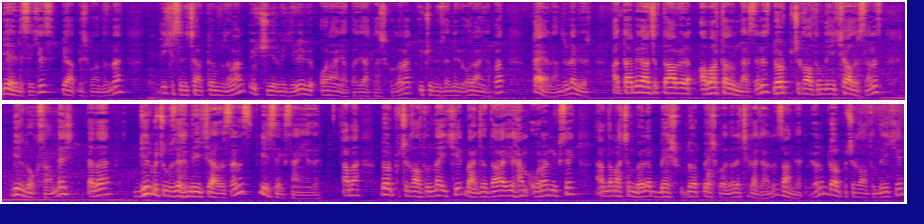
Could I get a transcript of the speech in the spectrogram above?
1.58 1.60 bandında ikisini çarptığımız zaman 3.20 gibi bir oran yapar yaklaşık olarak. 3'ün üzerinde bir oran yapar. Değerlendirilebilir. Hatta birazcık daha böyle abartalım derseniz 4.5 altında 2 alırsanız 1.95 ya da 1.5 üzerinde 2 alırsanız 1.87. Ama 4.5 altında 2 bence daha iyi. Hem oran yüksek hem de maçın böyle 5 4-5 gollere çıkacağını zannetmiyorum. 4.5 altında 2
